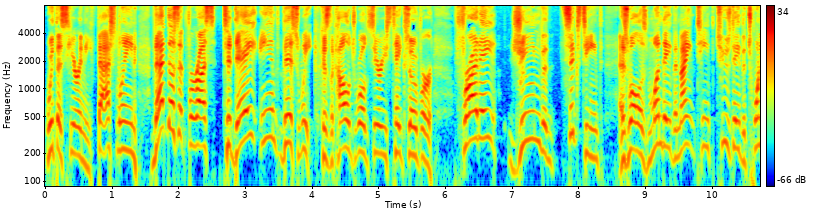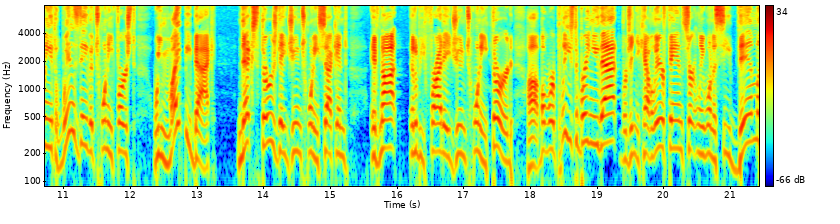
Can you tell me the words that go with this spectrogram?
with us here in the Fast Lane. That does it for us today and this week because the College World Series takes over Friday, June the 16th, as well as Monday the 19th, Tuesday the 20th, Wednesday the 21st. We might be back next Thursday, June 22nd. If not, it'll be Friday, June 23rd. Uh, but we're pleased to bring you that. Virginia Cavalier fans certainly want to see them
